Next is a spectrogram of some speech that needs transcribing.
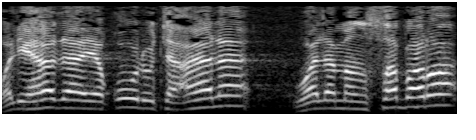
ولهذا يقول تعالى ولمن صبر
